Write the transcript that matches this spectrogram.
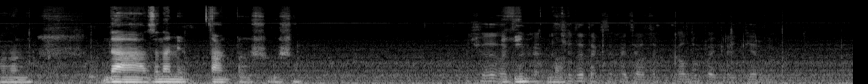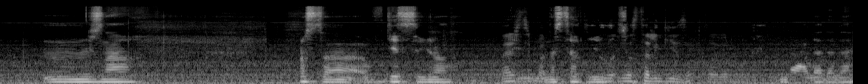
За нами. Да, за нами танк вышел. А что ты так, да. ты так захотел так колду поиграть первый? М, Не знаю. Просто в детстве играл. Знаешь, типа, Ностальгия. ностальгия захотел вернуть. Да, да, да.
